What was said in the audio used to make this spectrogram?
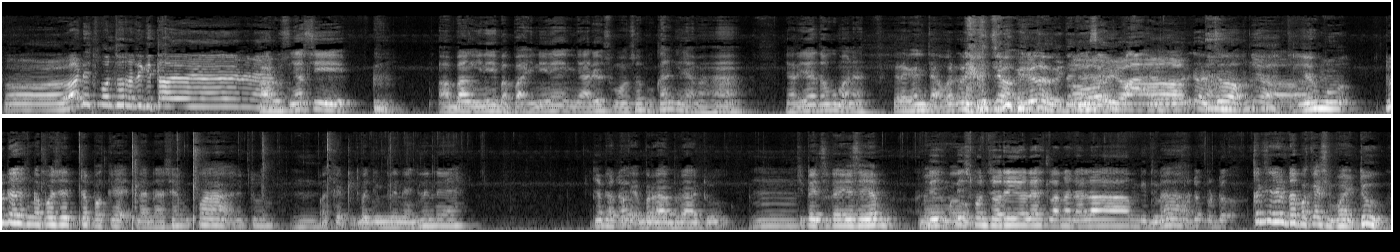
oh ada sponsor dari kita harusnya sih abang ini bapak ini nih nyari sponsor bukan ke Yamaha? Nyarinya tahu ke mana? Gara-gara cawat oleh cowok itu loh kita Oh, sempak iya. cocok ya ya mau itu dah kenapa saya tetap pakai celana sempak itu? Hmm. pakai baju nyeleneh nyeleneh kita pakai bra-bra tuh. Hmm, cita-citanya saya di, memang mau disponsori oleh celana dalam gitu Nah. produk-produk. Kan saya udah pakai semua itu.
